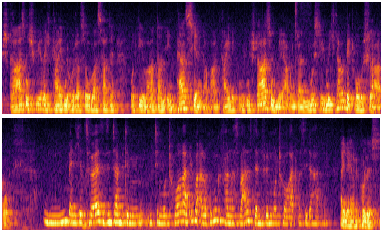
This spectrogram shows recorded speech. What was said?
Straßenschwierigkeiten oder sowas hatte und die waren dann in Persien, da waren keine guten Straßen mehr und dann musste ich mich damit rumschlagen. Mhm, Wenn ich jetzt höre, Sie sind da mit dem, mit dem Motorrad überall rumgefahren, was war das denn für ein Motorrad, was Sie da hatten? Eine Herkules,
